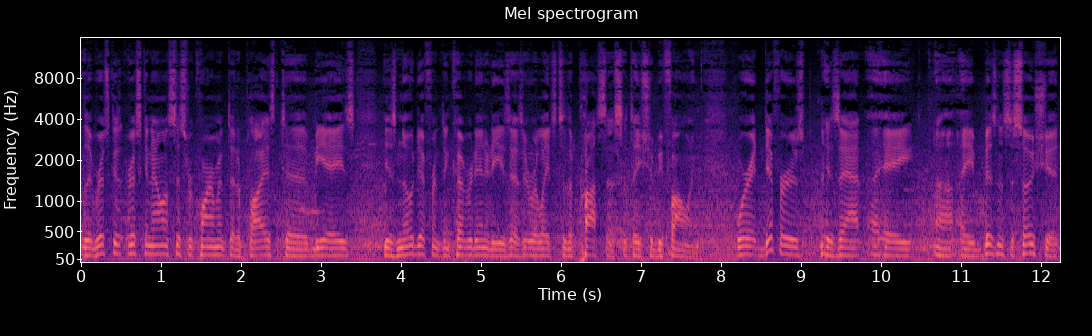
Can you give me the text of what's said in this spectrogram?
the risk risk analysis requirement that applies to BAs is no different than covered entities as it relates to the process that they should be following. Where it differs is that a uh, a business associate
